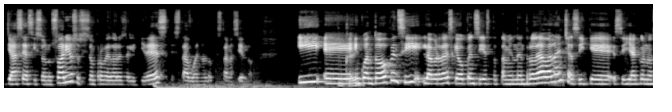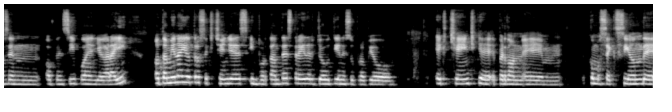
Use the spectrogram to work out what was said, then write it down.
ya sea si son usuarios o si son proveedores de liquidez, está bueno lo que están haciendo. Y eh, en cuanto a OpenSea, la verdad es que OpenSea está también dentro de Avalanche, así que si ya conocen OpenSea pueden llegar ahí. O también hay otros exchanges importantes. Trader Joe tiene su propio exchange, que, perdón, em, como sección de,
